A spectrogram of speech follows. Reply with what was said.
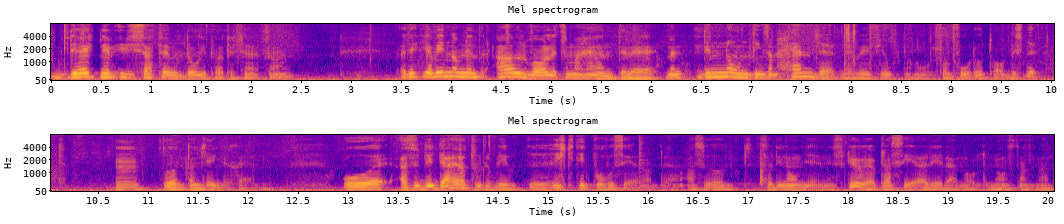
direkt när vi satt här och Dogge pratade så här, fan. Alltså, Jag vet inte om det är något allvarligt som har hänt eller, men det är någonting som händer när du är 14 år som får dig att ta beslut. Runt omkring dig själv. Och alltså det är där jag tror det blir riktigt provocerande. Alltså för din omgivning. Skulle jag placera dig i den åldern. Någonstans mellan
